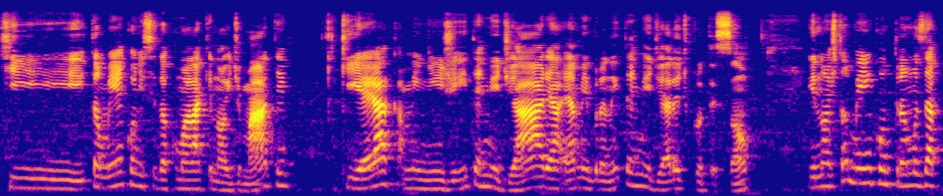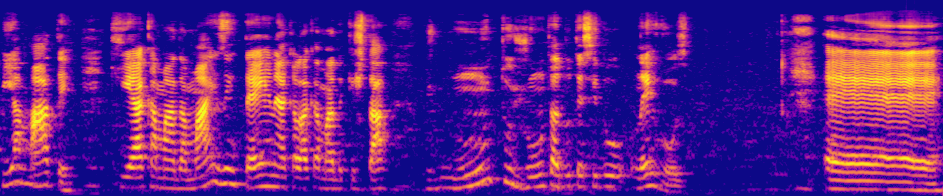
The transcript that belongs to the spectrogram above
que também é conhecida como aracnoide mater, que é a meninge intermediária, é a membrana intermediária de proteção. E nós também encontramos a pia mater, que é a camada mais interna, é aquela camada que está muito junto do tecido nervoso. É...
